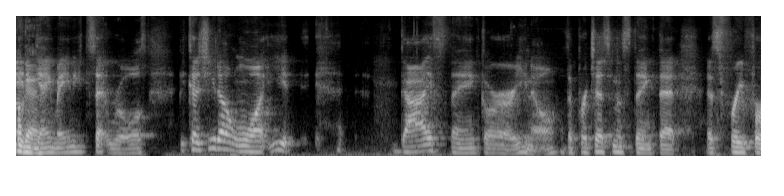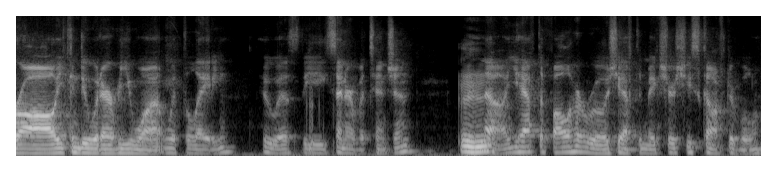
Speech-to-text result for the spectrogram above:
any Okay. gangbang, you need to set rules because you don't want you guys think or you know the participants think that it's free for all. You can do whatever you want with the lady who is the center of attention. Mhm. No, you have to follow her rules. You have to make sure she's comfortable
